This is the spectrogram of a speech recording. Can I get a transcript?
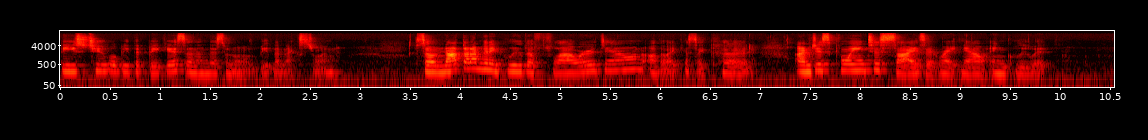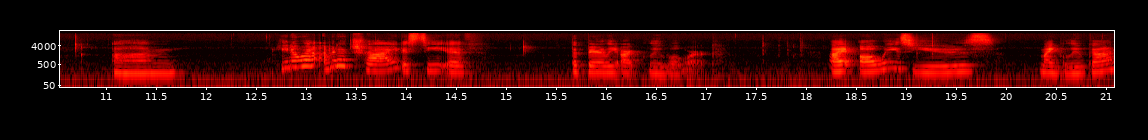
These two will be the biggest and then this one will be the next one. So not that I'm gonna glue the flower down, although I guess I could. I'm just going to size it right now and glue it. Um, you know what? I'm going to try to see if the Bearly Art glue will work. I always use my glue gun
